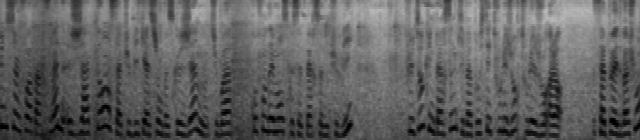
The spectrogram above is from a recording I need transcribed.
une seule fois par semaine. J'attends sa publication parce que j'aime, tu vois, profondément ce que cette personne publie, plutôt qu'une personne qui va poster tous les jours, tous les jours. Alors, ça peut être vachement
